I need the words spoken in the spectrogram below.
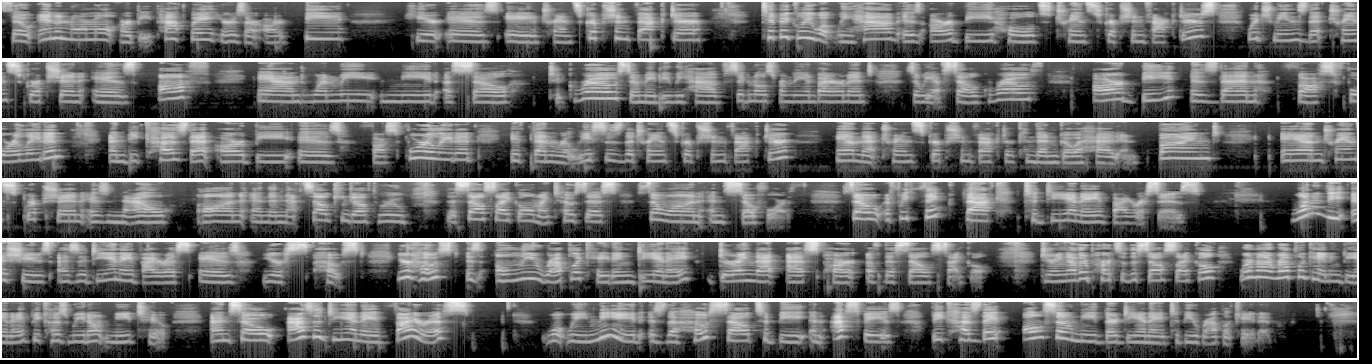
So in a normal RB pathway, here's our RB. Here is a transcription factor. Typically what we have is RB holds transcription factors, which means that transcription is off. And when we need a cell to grow, so maybe we have signals from the environment, so we have cell growth, RB is then phosphorylated. And because that RB is phosphorylated, it then releases the transcription factor and that transcription factor can then go ahead and bind and transcription is now on and then that cell can go through the cell cycle, mitosis, so on and so forth. So if we think back to DNA viruses, One of the issues as a DNA virus is your host. Your host is only replicating DNA during that S part of the cell cycle. During other parts of the cell cycle, we're not replicating DNA because we don't need to. And so, as a DNA virus, what we need is the host cell to be an S phase because they also need their DNA to be replicated.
